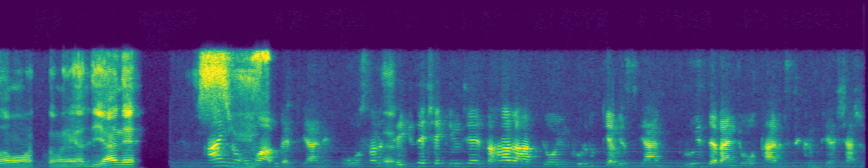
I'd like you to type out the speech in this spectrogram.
Tamam aklıma geldi. Yani Aynı o muhabbet yani. Oğuzhan'ı Evet. 8'e çekince daha rahat bir oyun kurduk ya biz. Yani Ruiz de bence o tarz bir sıkıntı yaşar.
